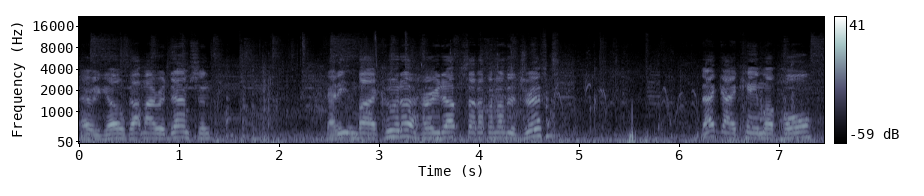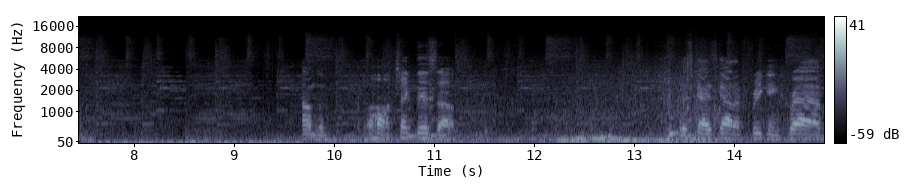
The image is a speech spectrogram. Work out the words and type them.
There we go, got my redemption. Got eaten by a cuda, hurried up, set up another drift. That guy came up whole. Found him. Oh, check this out. This guy's got a freaking crab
